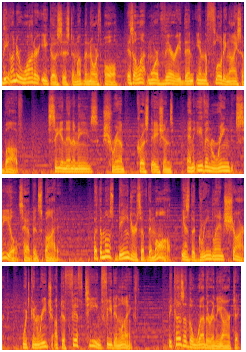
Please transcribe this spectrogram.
The underwater ecosystem of the North Pole is a lot more varied than in the floating ice above. Sea anemones, shrimp, crustaceans, and even ringed seals have been spotted. But the most dangerous of them all is the Greenland shark, which can reach up to 15 feet in length. Because of the weather in the Arctic,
